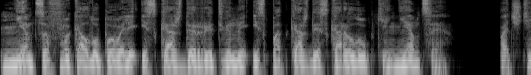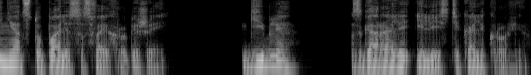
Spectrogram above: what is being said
Немцев выколупывали из каждой рытвины, из-под каждой скорлупки. Немцы почти не отступали со своих рубежей. Гибли, сгорали или истекали кровью.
